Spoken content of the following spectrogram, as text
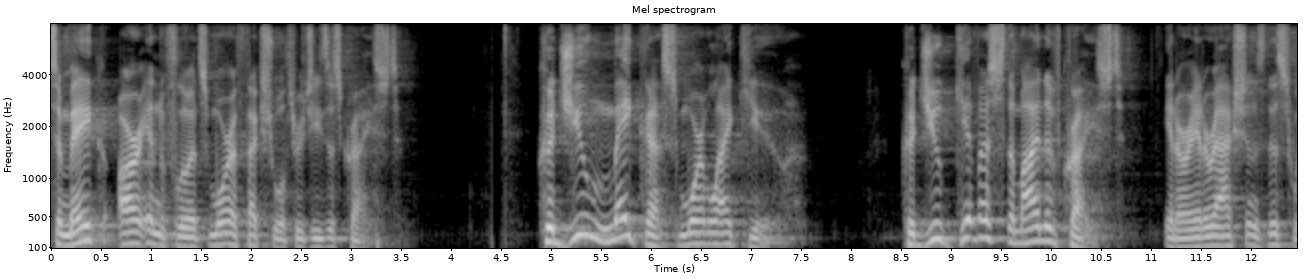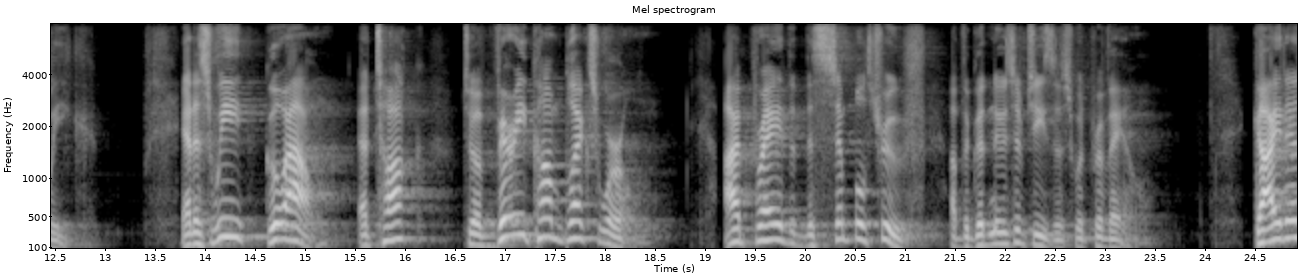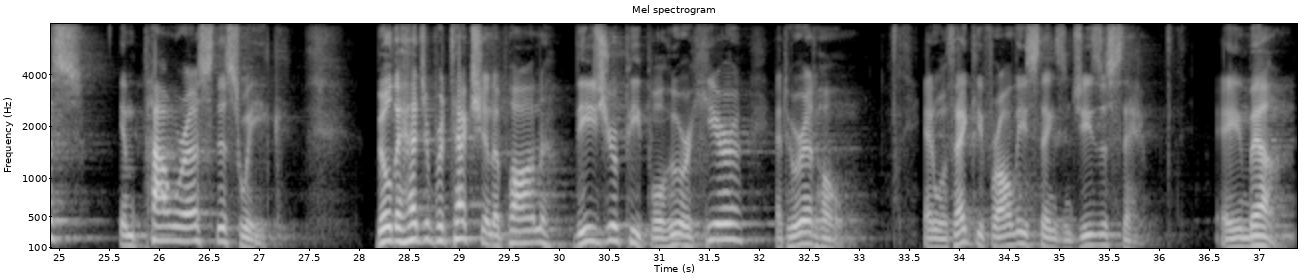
to make our influence more effectual through Jesus Christ? Could you make us more like you? Could you give us the mind of Christ in our interactions this week? And as we go out and talk to a very complex world, I pray that the simple truth of the good news of Jesus would prevail. Guide us, empower us this week. Build a hedge of protection upon these your people who are here and who are at home. And we'll thank you for all these things in Jesus' name. Amen.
